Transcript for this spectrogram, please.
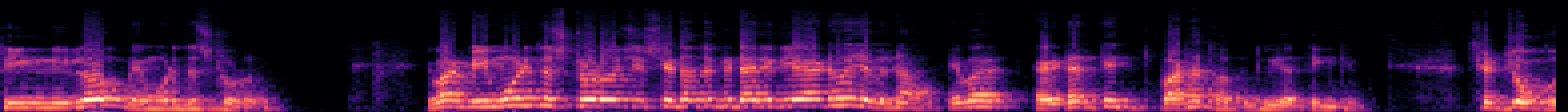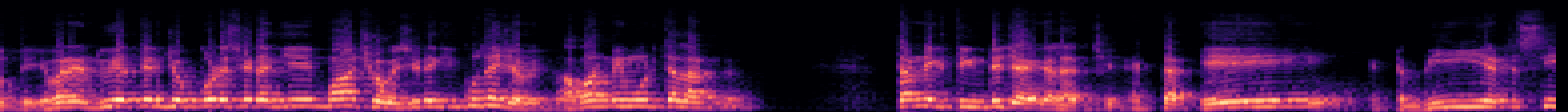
তিন নিল মেমোরিতে স্টোর হবে। এবার মেমোরিতে স্টোর হয়েছে, সেটা তো কি ডাইরেক্টলি অ্যাড হয়ে যাবে? না। এবার অ্যাডারকে পাঠাতে হবে দুই আর তিনকে। সেটা যোগ করতে। এবারে দুই আর তিন যোগ করে সেটা গিয়ে পাঁচ হবে। সেটা কি কোথায় যাবে? আবার মেমোরিতে লাগবে। তার মানে তিনটে জায়গা লাগছে, একটা এ একটা বি একটা সি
